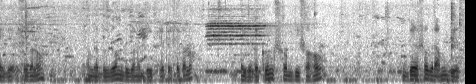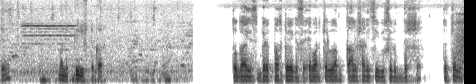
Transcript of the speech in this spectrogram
এই যে এসে গেল। আমরা দুজন, দুজনের দুই প্লেট এসে গেল। এই যে দেখুন সবজি সহ দেড়শো গ্রাম দিয়েছে মানে তিরিশ টাকার। তো গাইস ব্রেকফাস্ট হয়ে গেছে। এবার চললাম তালসারি সি বিচের উদ্দেশ্যে। তো চলুন।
